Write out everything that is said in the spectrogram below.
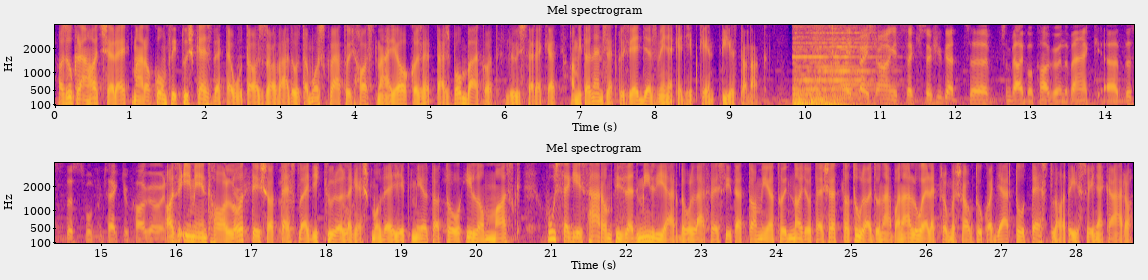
Az ukrán hadsereg már a konfliktus kezdete óta azzal vádolta Moszkvát, hogy használja a kazettás bombákat, lőszereket, amit a nemzetközi egyezmények egyébként tiltanak az imént hallott és a Tesla egyik különleges modelljét méltató Elon Musk 20,3 milliárd dollárt veszített amiatt, hogy nagyot esett a tulajdonában álló elektromos autókat gyártó Tesla részvények ára,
